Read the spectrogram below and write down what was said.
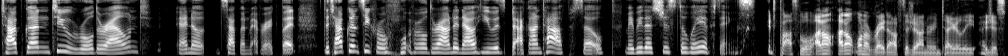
Top Gun 2 rolled around. I know it's Top Gun Maverick, but the Top Gun sequel rolled around and now he was back on top. So maybe that's just the way of things. It's possible. I don't I don't want to write off the genre entirely. I just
